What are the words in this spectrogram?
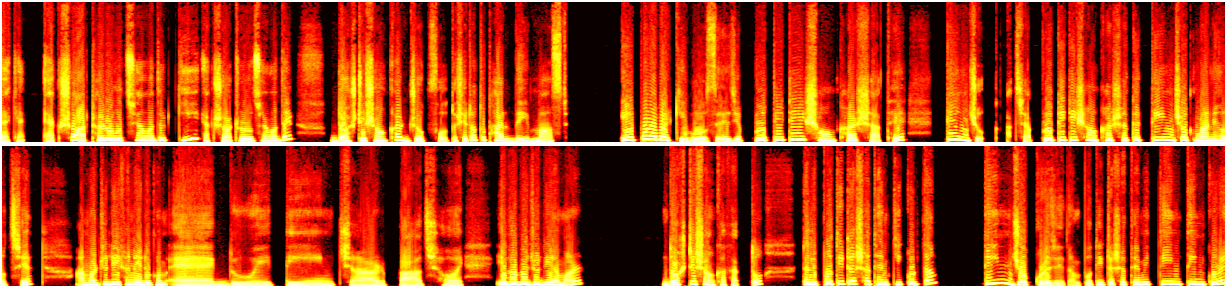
দেখেন, একশো আঠারো হচ্ছে আমাদের কি? একশো আঠারো হচ্ছে আমাদের দশটি সংখ্যার যোগফল। তো সেটা তো থাকবেই মাস্ট এরপর আবার কি বলছে? যে প্রতিটি সংখ্যার সাথে তিন যোগ। আচ্ছা প্রতিটি সংখ্যার সাথে তিন যোগ মানে হচ্ছে, আমার যদি এখানে এরকম এক, দুই, তিন, চার, পাঁচ হয়, এভাবে যদি আমার দশটি সংখ্যা থাকতো, তাহলে প্রতিটার সাথে আমি কি করতাম? তিন যোগ করে যেতাম। প্রতিটার সাথে আমি তিন তিন করে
